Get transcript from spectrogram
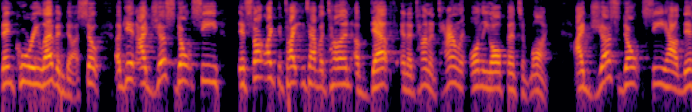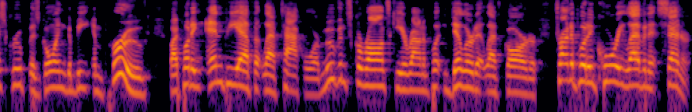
than Corey Levin does. So again, I just don't see it's not like the Titans have a ton of depth and a ton of talent on the offensive line. I just don't see how this group is going to be improved by putting NPF at left tackle or moving Skoronski around and putting Dillard at left guard or trying to put in Corey Levin at center.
